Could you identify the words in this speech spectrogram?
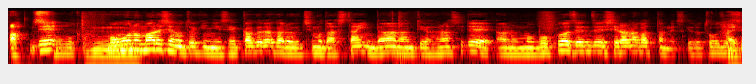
あでうん。桃のマルシェの時にせっかくだからうちも出したいんだなんていう話であのもう僕は全然知らなかったんですけど当日、はい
